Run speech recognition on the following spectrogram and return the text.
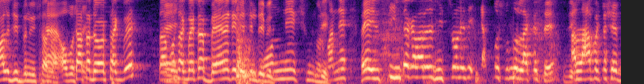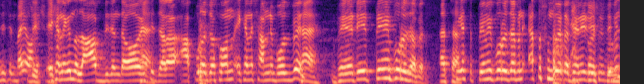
মালে জিতবেন ইনশাআল্লাহ। হ্যাঁ, চারটা ডর থাকবে। তারপর থাকবে একটা ভ্যানিটি ড্রেসিং টেবিল অনেক সুন্দর। মানে ভাই এই তিনটা কালারের মিশ্রণে যে এত সুন্দর লাগতেছে আর লাভ একটা শেপ দিছেন ভাই অনেক এখানে কিন্তু লাভ ডিজাইন দেওয়া হয়েছে। যারা আপুরা যখন এখানে সামনে বসবেন হ্যাঁ। ভ্যানিটির প্রেমে পড়ে যাবেন। আচ্ছা। ঠিক আছে? প্রেমে পড়ে যাবেন এত সুন্দর একটা ভ্যানিটি ড্রেসিং টেবিল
